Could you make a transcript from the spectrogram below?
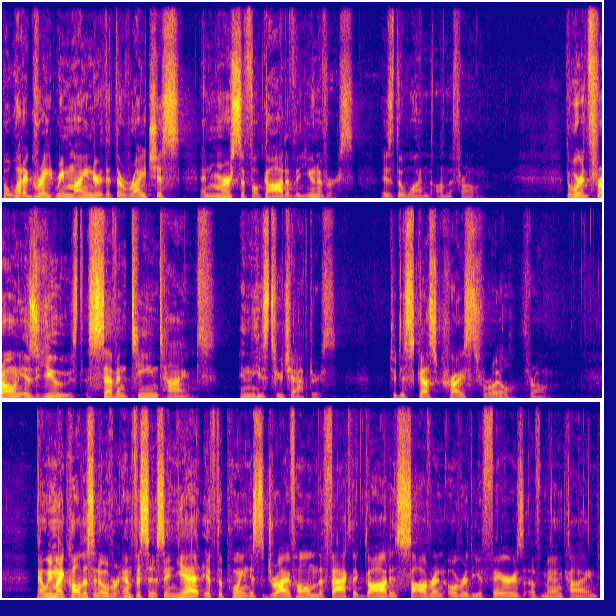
But what a great reminder that the righteous and merciful God of the universe is the one on the throne. The word throne is used 17 times in these two chapters to discuss Christ's royal throne. Now, we might call this an overemphasis, and yet, if the point is to drive home the fact that God is sovereign over the affairs of mankind,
